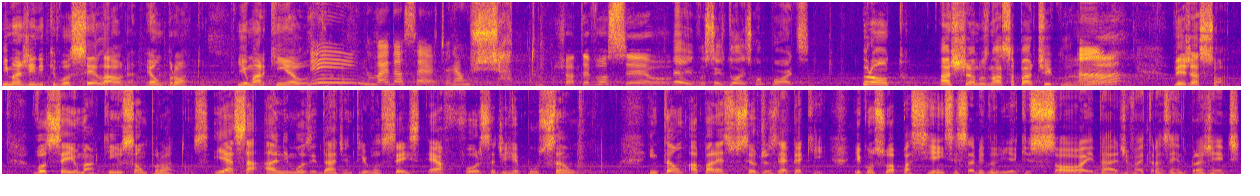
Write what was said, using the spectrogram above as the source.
Imagine que você, Laura, é um próton e o Marquinho é outro. Não vai dar certo. Ele é um chato. Chato é você, ô. Ei, vocês dois, comporte-se. Pronto, achamos nossa partícula. Hã? Veja só, você e o Marquinho são prótons, e essa animosidade entre vocês é a força de repulsão. Então aparece o seu Giuseppe aqui, e com sua paciência e sabedoria que só a idade vai trazendo pra gente,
